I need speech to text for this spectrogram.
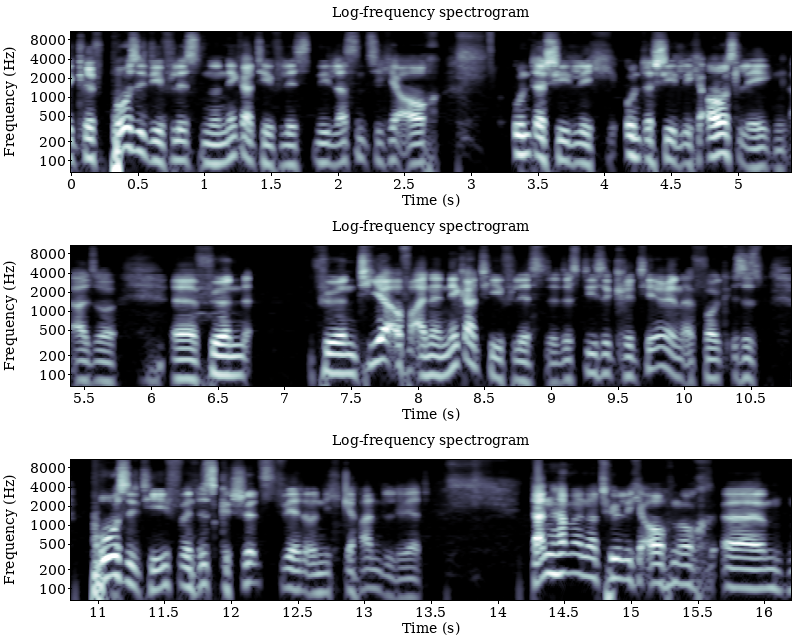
Begriff Positivlisten und Negativlisten, die lassen sich ja auch unterschiedlich, unterschiedlich auslegen. Also äh, für ein für ein Tier auf einer Negativliste, das diese Kriterien erfolgt, ist es positiv, wenn es geschützt wird und nicht gehandelt wird. Dann haben wir natürlich auch noch ähm,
